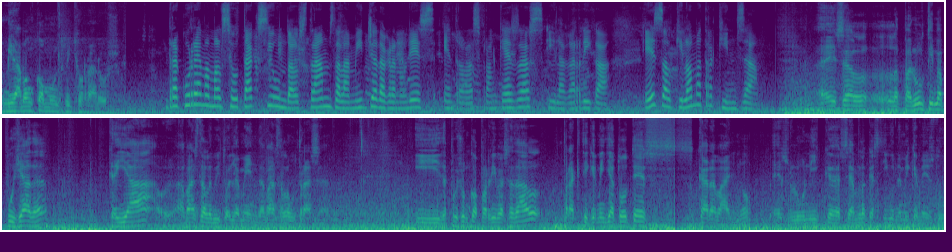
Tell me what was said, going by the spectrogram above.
miraven com uns bitxos raros. Recorrem amb el seu taxi un dels trams de la mitja de Granollers, entre les Franqueses i la Garriga. És el quilòmetre 15. És el, la penúltima pujada que hi ha abans de l'avitollament, abans de l'Utrassa. I després, un cop arribes a dalt, pràcticament ja tot és cara avall, no? És l'únic que sembla que estigui una mica més dur.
